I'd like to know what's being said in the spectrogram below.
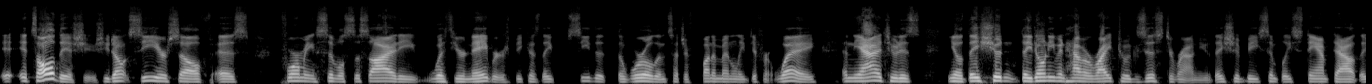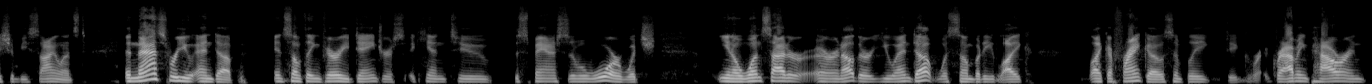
it's all the issues. You don't see yourself as forming civil society with your neighbors because they see the, the world in such a fundamentally different way. And the attitude is, you know, they shouldn't, they don't even have a right to exist around you. They should be simply stamped out. They should be silenced. And that's where you end up in something very dangerous, akin to the Spanish Civil War, which, you know, one side or, or another, you end up with somebody like like a Franco simply eh, grabbing power and,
